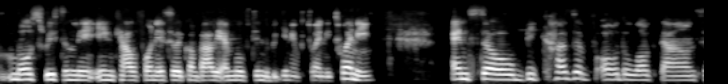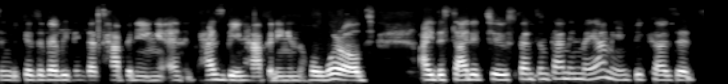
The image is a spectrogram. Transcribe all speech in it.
most recently in California, Silicon Valley. I moved in the beginning of 2020. And so, because of all the lockdowns and because of everything that's happening and has been happening in the whole world, I decided to spend some time in Miami because it's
